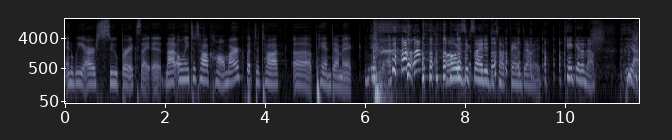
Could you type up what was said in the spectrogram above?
and we are super excited not only to talk Hallmark, but to talk uh, pandemic. Always excited to talk pandemic. Can't get enough. Yeah.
